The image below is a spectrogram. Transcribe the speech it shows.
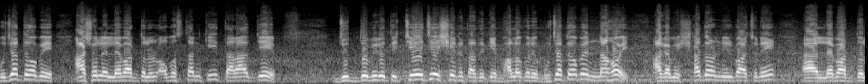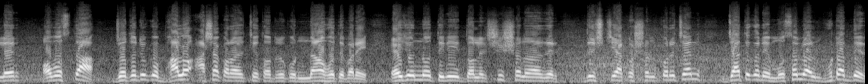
বোঝাতে হবে আসলে লেবার দলের অবস্থান কি। তারা যে যুদ্ধবিরতি চেয়েছে, সেটা তাদেরকে ভালো করে বোঝাতে হবে। না হয় আগামী সাধারণ নির্বাচনে লেবার দলের অবস্থা যতটুকু ভালো আশা করা যাচ্ছে, ততটুকু না হতে পারে। এই জন্য তিনি দলের শীর্ষ নেতাদের দৃষ্টি আকর্ষণ করেছেন, যাতে করে মুসলমান ভোটারদের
